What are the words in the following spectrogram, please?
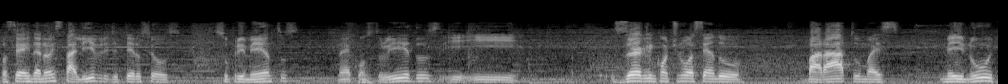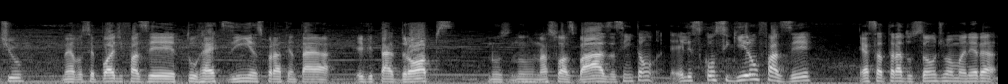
você ainda não está livre de ter os seus suprimentos né, construídos e, e Zerglin continua sendo barato, mas meio inútil. Né? Você pode fazer turretzinhas para tentar evitar drops no, no, nas suas bases. Assim. Então, eles conseguiram fazer essa tradução de uma maneira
